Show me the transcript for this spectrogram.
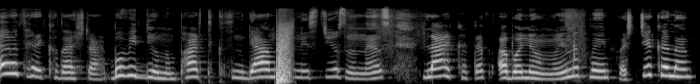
Evet arkadaşlar bu videonun part 2'sini gelmesini istiyorsanız like atıp abone olmayı unutmayın. Hoşçakalın.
